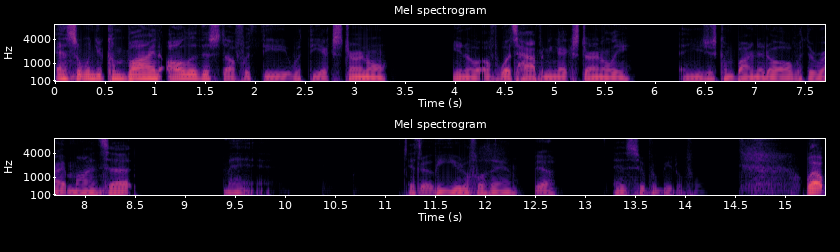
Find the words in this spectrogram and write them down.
And so when you combine all of this stuff with the with the external you know of what's happening externally and you just combine it all with the right mindset man it's a beautiful thing Yeah. it is super beautiful. Well,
